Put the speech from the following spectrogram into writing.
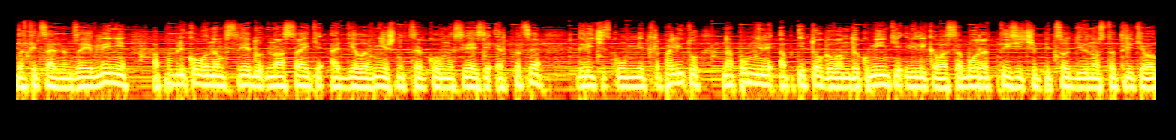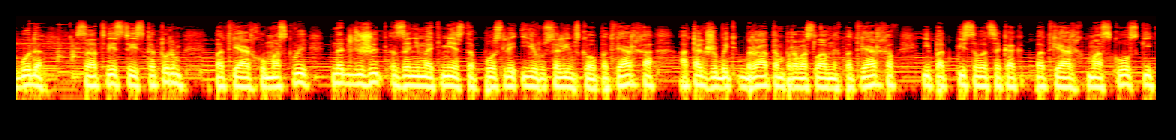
В официальном заявлении, опубликованном в среду на сайте отдела внешних церковных связей РПЦ, греческому митрополиту напомнили об итоговом документе Великого собора 1593 года, в соответствии с которым патриарху Москвы надлежит занимать место после Иерусалимского патриарха, а также быть братом православных патриархов и подписываться как патриарх Московский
